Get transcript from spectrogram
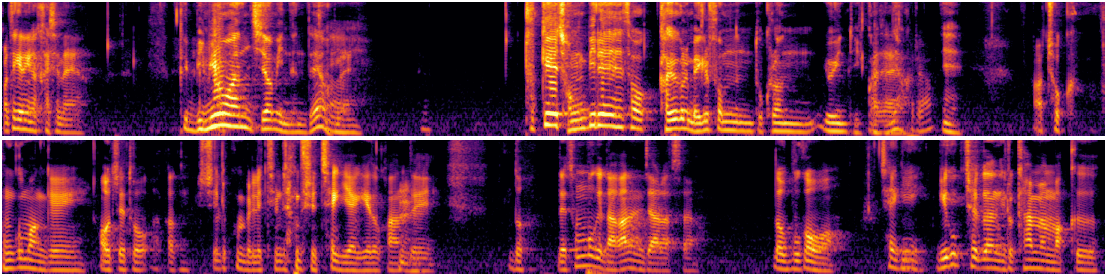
어떻게 생각하시나요? 그 미묘한 지점이 있는데요. 네. 두께 정비례해서 가격을 매길 수 없는 또 그런 요인도 있거든요. 맞아요. 그래요? 예. 아, 저 그- 궁금한 게 어제도 아까 그 실리콘밸리 팀장들이 책 이야기도 가는데 너내 손목에 나가는지 알았어요. 너 무거워. 책이 미국 책은 이렇게 하면 막 그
